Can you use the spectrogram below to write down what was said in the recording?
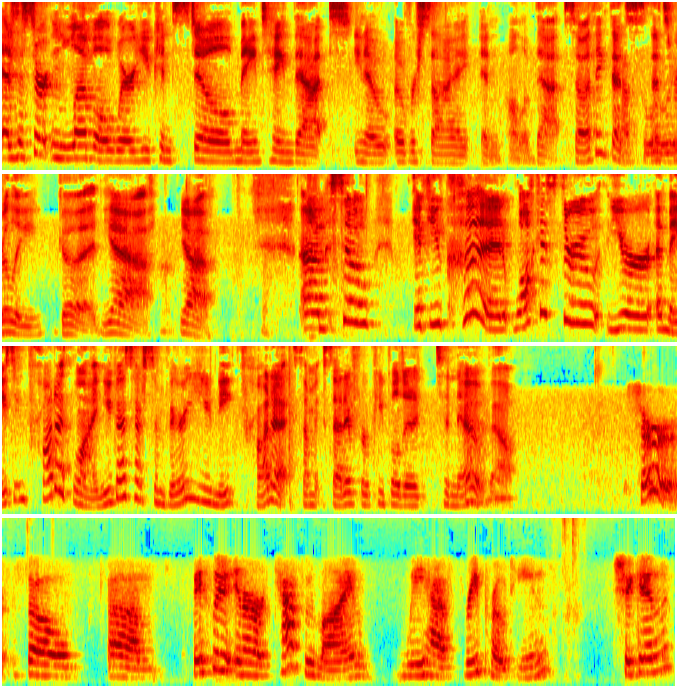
at a certain level where you can still maintain that, you know, oversight and all of that. So I think that's Absolutely. that's really good. Yeah. Yeah. Um, so if you could walk us through your amazing product line. You guys have some very unique products. I'm excited for people to, to know about. Sure. So, um, basically, in our cat food line, we have three proteins chicken,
